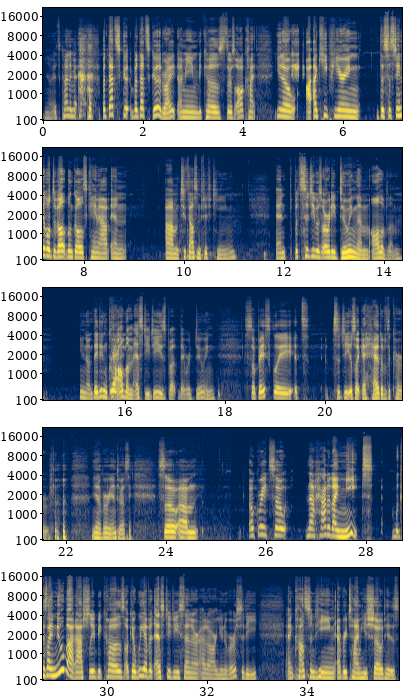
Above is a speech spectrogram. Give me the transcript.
You know, it's kind of, but that's good. But that's good, right? I mean, because there's all kind. You know, I, I keep hearing the Sustainable Development Goals came out in um, 2015, and but Tzu Chi was already doing them, all of them. You know, they didn't call Right. them SDGs, but they were doing. So basically, it's Tzu Chi is like ahead of the curve. yeah, very interesting. So, um, oh, great. So now, how did I meet? Because I knew about Ashley because okay, we have an SDG center at our university, and Constantine every time he showed his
